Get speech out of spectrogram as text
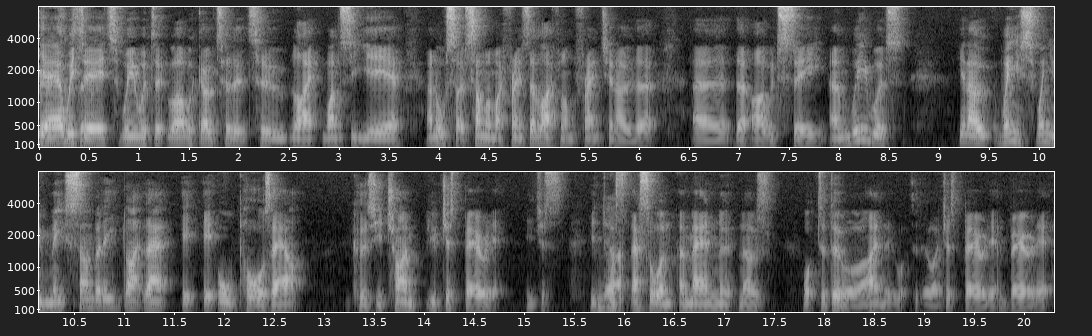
yeah we did. We would do, well, I would go to the to like once a year, and also some of my friends, they're lifelong friends, you know that uh, that I would see, and we would, you know, when you when you meet somebody like that, it, it all pours out because you try and you just bury it. You just you, Yeah. that's all a man knows what to do, or I knew what to do. I just buried it and buried it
